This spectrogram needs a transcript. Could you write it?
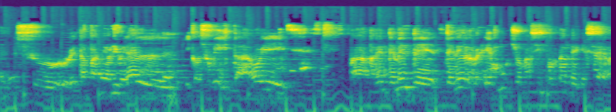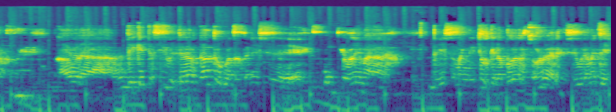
en su etapa neoliberal y consumista. Hoy aparentemente tener es mucho más importante que ser. Ahora, ¿de qué te sirve tener tanto cuando tenés eh, un problema de esa magnitud que no podés resolver? Seguramente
